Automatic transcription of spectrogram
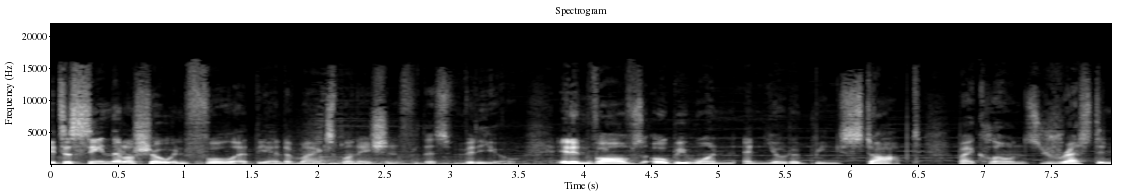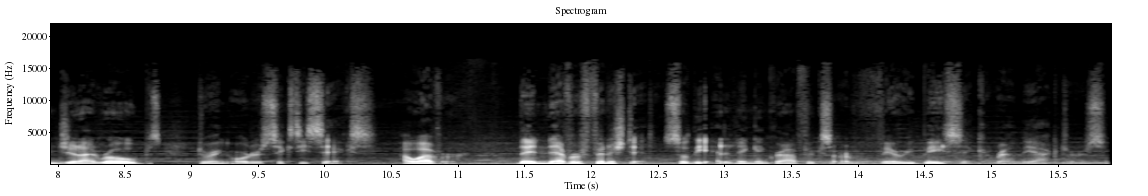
It's a scene that I'll show in full at the end of my explanation for this video. It involves Obi Wan and Yoda being stopped by clones dressed in Jedi robes during Order 66. However, they never finished it, so the editing and graphics are very basic around the actors.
